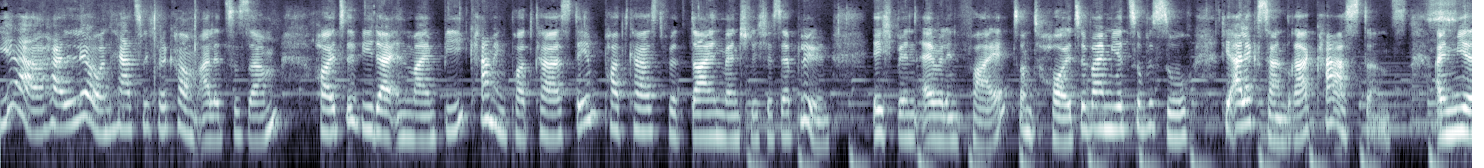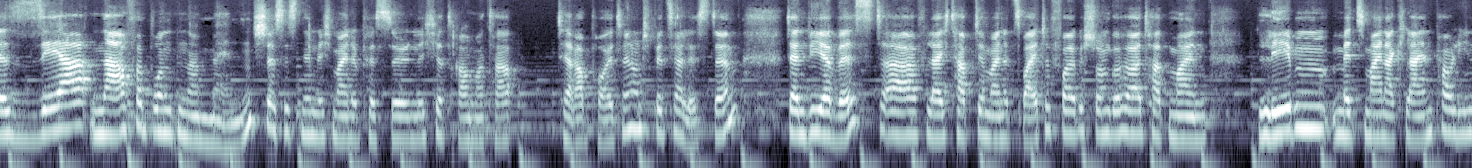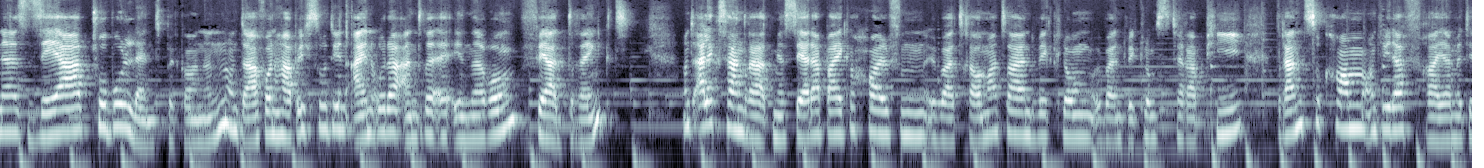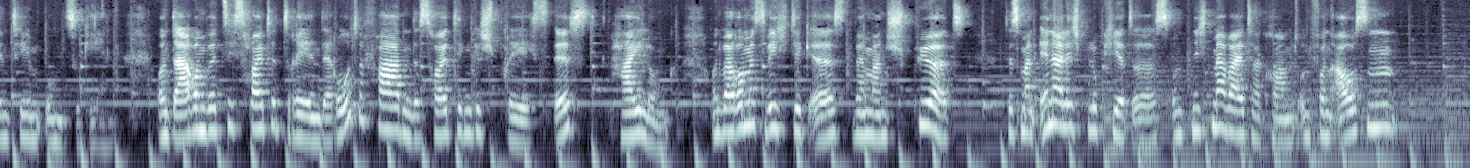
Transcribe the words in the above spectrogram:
Ja, hallo und herzlich willkommen alle zusammen. Heute wieder in meinem Becoming Podcast, dem Podcast für dein menschliches Erblühen. Ich bin Evelyn Veit und heute bei mir zu Besuch die Alexandra Carstens. Ein mir sehr nah verbundener Mensch. Es ist nämlich meine persönliche Traumata Therapeutin und Spezialistin. Denn wie ihr wisst, äh, vielleicht habt ihr meine zweite Folge schon gehört, hat mein Leben mit meiner kleinen Pauline sehr turbulent begonnen und davon habe ich so den ein oder andere Erinnerung verdrängt. Und Alexandra hat mir sehr dabei geholfen, über Traumataentwicklung, über Entwicklungstherapie dran zu kommen und wieder freier mit den Themen umzugehen. Und darum wird sich's heute drehen. Der rote Faden des heutigen Gesprächs ist Heilung. Und warum es wichtig ist, wenn man spürt, dass man innerlich blockiert ist und nicht mehr weiterkommt. Und von außen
